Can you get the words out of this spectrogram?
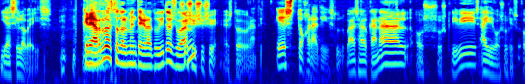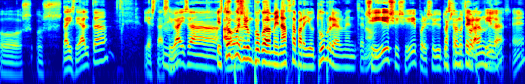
y así lo veis. Crearlo es totalmente gratuito, Joan. Sí, sí, sí, sí, esto gratis. Esto gratis. Vas al canal, os suscribís, ahí digo, suscribís, os, os dais de alta y ya está. Si vais a... Esto ahora- puede ser un poco de amenaza para YouTube realmente, ¿no? Sí, sí, sí, por eso YouTube Bastante se ha grande, las pilas. ¿eh?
